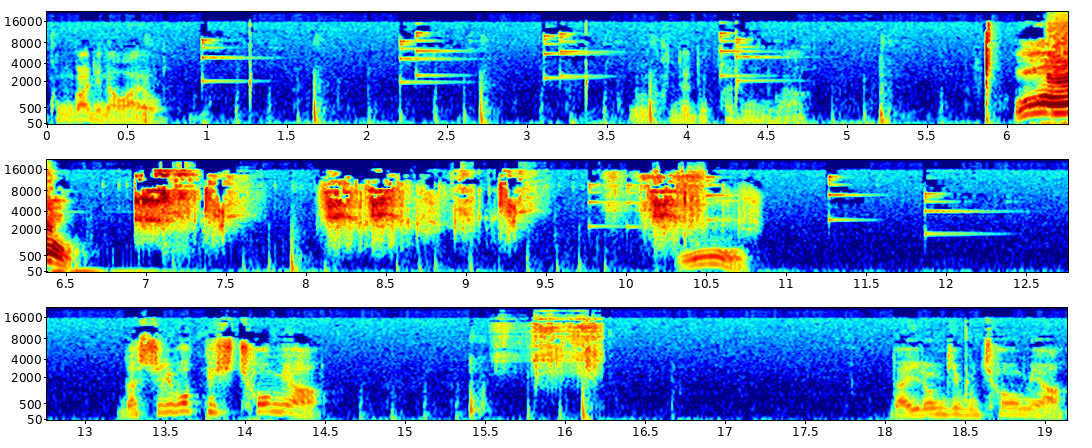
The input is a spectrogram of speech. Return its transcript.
공간이 나와요. 이건 근데 녹화 중인 거야? 오! 오! 나 실버핏이 처음이야. 나 이런 기분 처음이야.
